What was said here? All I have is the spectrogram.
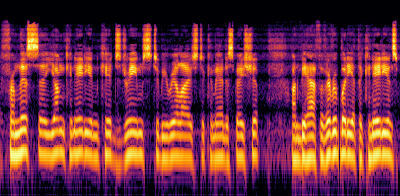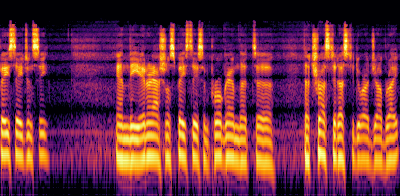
From this uh, young Canadian kid's dreams to be realized to command a spaceship on behalf of everybody at the Canadian Space Agency and the International Space Station program that, uh, that trusted us to do our job right.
